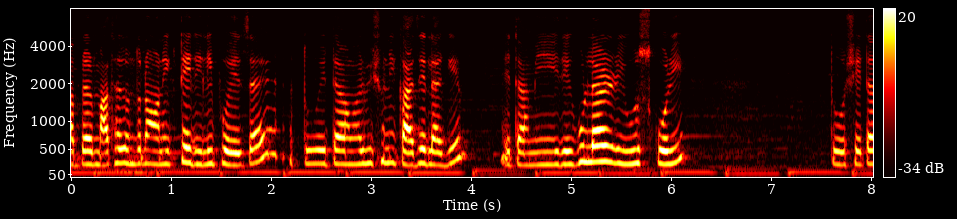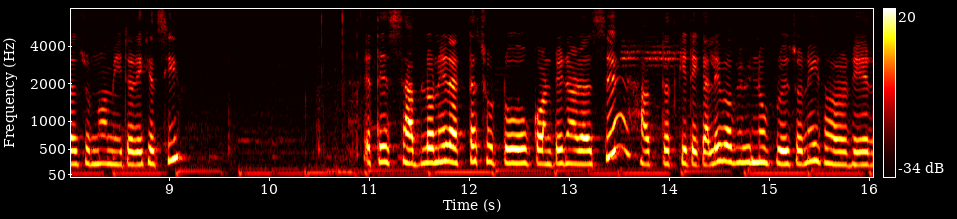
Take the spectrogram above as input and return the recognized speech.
আপনার মাথা যন্ত্রণা অনেকটাই রিলিফ হয়ে যায়। তো এটা আমার ভীষণই কাজে লাগে। এটা আমি রেগুলার ইউজ করি। তো সেটার জন্য আমি এটা রেখেছি। এতে সাবলনের একটা ছোট কন্টেনার আছে। হাত টাত কেটে গেলে বা বিভিন্ন প্রয়োজনে এই ধরনের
